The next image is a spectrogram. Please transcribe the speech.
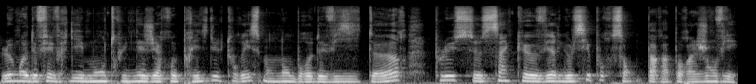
Le mois de février montre une légère reprise du tourisme en nombre de visiteurs, plus 5,6% par rapport à janvier.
